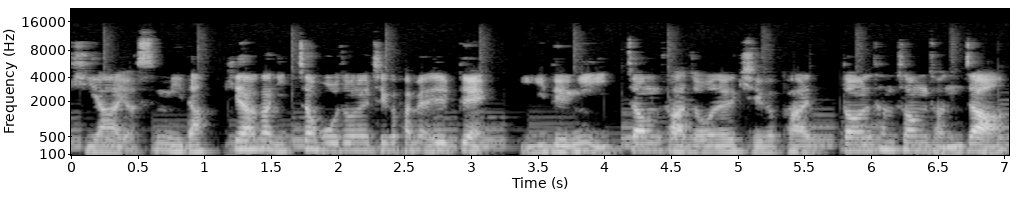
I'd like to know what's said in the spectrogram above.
기아였습니다. 기아가 2.5조 원을 지급하며 1등, 2등이 2.4조 원을 지급했던 삼성전자,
